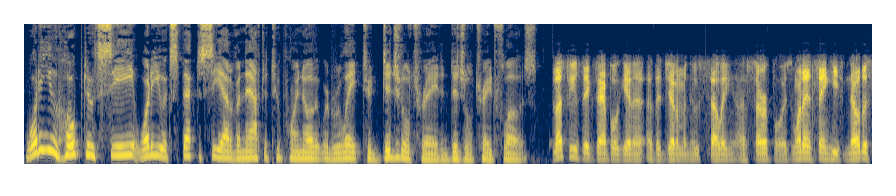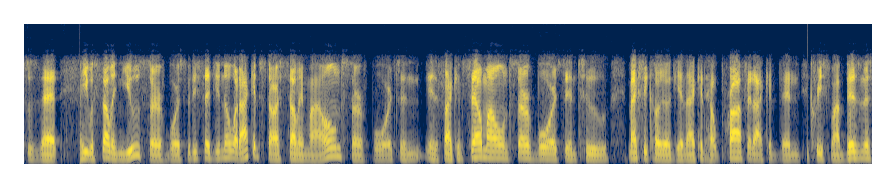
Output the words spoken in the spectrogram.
What do you hope to see? What do you expect to see out of a NAFTA 2.0 that would relate to digital trade and digital trade flows? Let's use the example again of the gentleman who's selling uh, surfboards. One of the things he's noticed was that he was selling used surfboards, but he said, you know what, I can start selling my own surfboards, and if I can sell my own surfboards into Mexico again, I could help profit. I could then increase my business.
